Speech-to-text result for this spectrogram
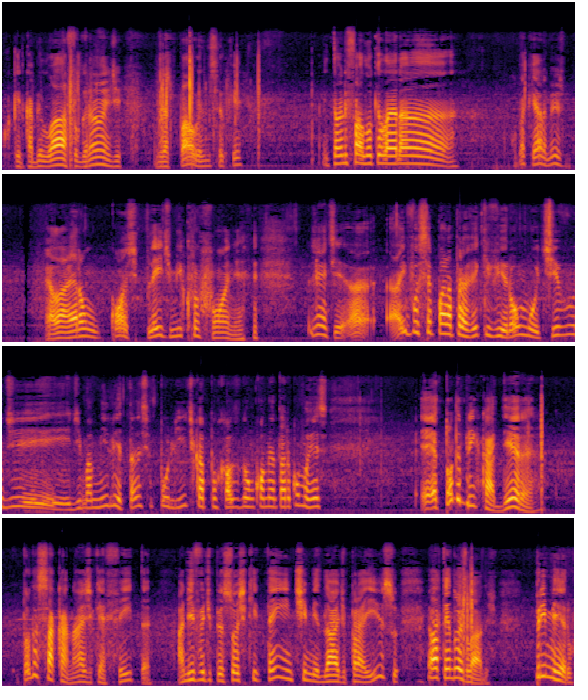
Com aquele cabelo afro grande, Black Power, não sei o que. Então ele falou que ela era como é que era mesmo? Ela era um cosplay de microfone. Gente, aí você para para ver que virou um motivo de, de uma militância política por causa de um comentário como esse. é toda brincadeira, toda sacanagem que é feita a nível de pessoas que têm intimidade para isso, ela tem dois lados. Primeiro,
